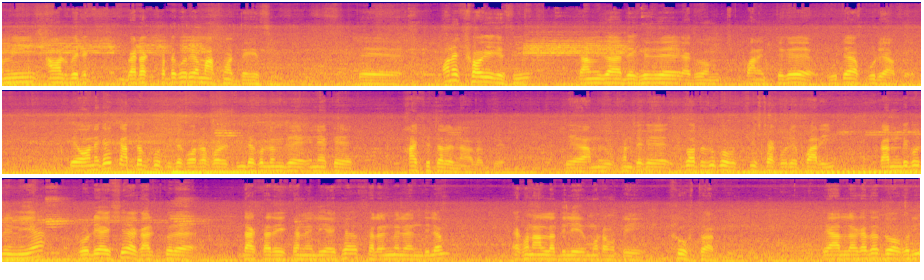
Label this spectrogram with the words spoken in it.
আমি আমার বেটা বেটার সাথে করে মাছ মারতে গেছি। অনেক শখে গেছি। আমি যা দেখি যে একদম পানির থেকে উঠে পড়ে আছে। তো অনেকেই কাপদাপ করতেছে করার পরে চিন্তা করলাম যে এনাকে হাসপাতালে নেওয়া লাগবে। তো আমি ওখান থেকে যতটুকু চেষ্টা করে পারি, কান্দে করে নিয়ে রোডে এসে গাড়ি করে ডাক্তার এখানে নিয়ে এসে স্যালাইন মেলাইন দিলাম। এখন আল্লাহ দিলে মোটামুটি সুস্থ আর কি। তাই আল্লাহর কাছে দোয়া করি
